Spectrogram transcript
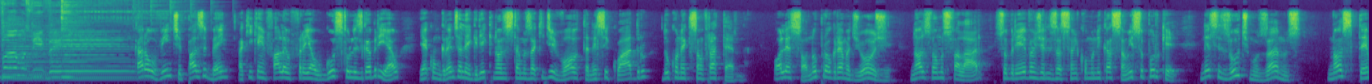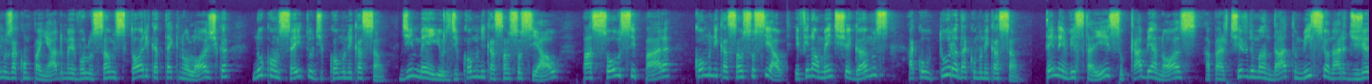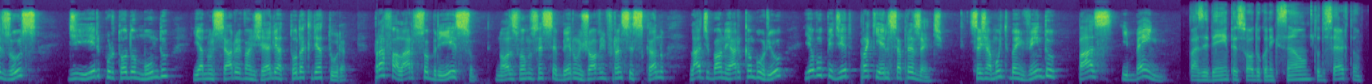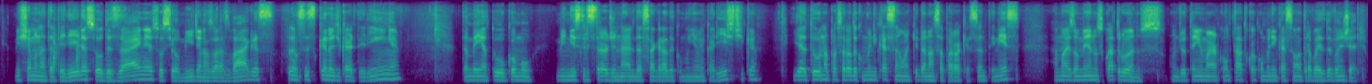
vamos viver. Caro ouvinte, paz e bem. Aqui quem fala é o Frei Augusto Luiz Gabriel e é com grande alegria que nós estamos aqui de volta nesse quadro do Conexão Fraterna. Olha só, no programa de hoje nós vamos falar sobre evangelização e comunicação. Isso porque, nesses últimos anos, nós temos acompanhado uma evolução histórica tecnológica no conceito de comunicação. De meios de comunicação social passou-se para comunicação social e finalmente chegamos à cultura da comunicação. Tendo em vista isso, cabe a nós, a partir do mandato missionário de Jesus, de ir por todo o mundo e anunciar o Evangelho a toda criatura. Para falar sobre isso, nós vamos receber um jovem franciscano lá de Balneário Camboriú e eu vou pedir para que ele se apresente. Seja muito bem-vindo, paz e bem! Paz e bem, pessoal do Conexão, tudo certo? Me chamo Nata Pereira, sou designer, social media nas horas vagas, franciscano de carteirinha, também atuo como ministro extraordinário da Sagrada Comunhão Eucarística e atuo na pastoral da comunicação aqui da nossa paróquia Santa Inês há mais ou menos quatro anos, onde eu tenho maior contato com a comunicação através do Evangelho.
